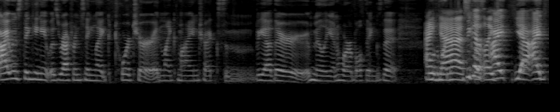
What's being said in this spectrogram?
I was thinking it was referencing like torture and like mind tricks and the other million horrible things that I guess, because like- I yeah I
